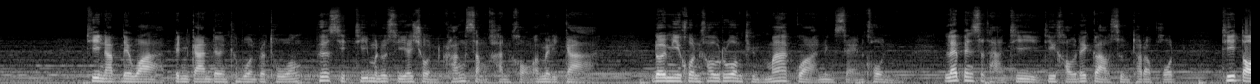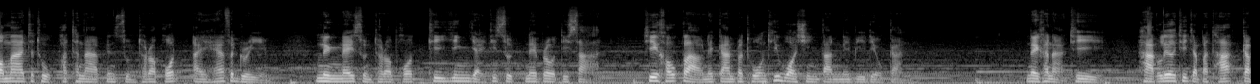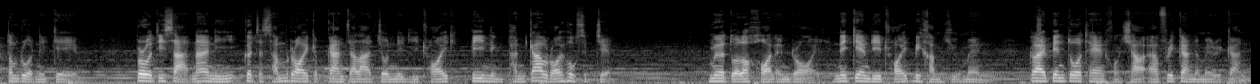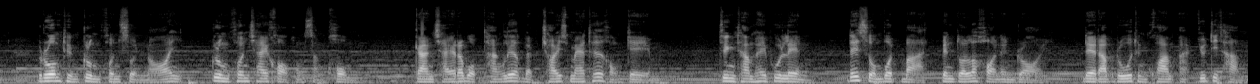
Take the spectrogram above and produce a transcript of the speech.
1963 ที่นับได้ว่าเป็นการเดินขบวนประท้วงเพื่อสิทธิมนุษยชนครั้งสำคัญของอเมริกา โดยมีคนเข้าร่วมถึงมากกว่า 1 0 0 0 0แสนคน และเป็นสถานที่ที่เขาได้กล่าวสุนทรพจน์ ที่ต่อมาจะถูกพัฒนาเป็นสุนทรพจน์ I Have a Dream หนึ่งในสุนทรพจน์ที่ยิ่งใหญ่ที่สุดในประวัติศาสตร์ ที่เขากล่าวในการประท้วงที่วอชิงตันในปีเดียวกัน ในขณะที่ หากเลือกที่จะปะทะกับตำรวจในเกม ประวัติศาสตร์หน้านี้ก็จะซ้ำรอยกับการจลาจลในดีทรอยต์ปี 1967 เมื่อตัวละคร Android ในเกม Detroit Become Human กลายเป็นตัวแทนของชาวแอฟริกันอเมริกัน รวมถึงกลุ่มคนส่วนน้อย กลุ่มคนชายขอบของสังคม การใช้ระบบทางเลือกแบบ Choice Matter ของเกม จึงทำให้ผู้เล่นได้สวมบทบาทเป็นตัวละคร Android ได้รับรู้ถึงความอายุติธรรม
